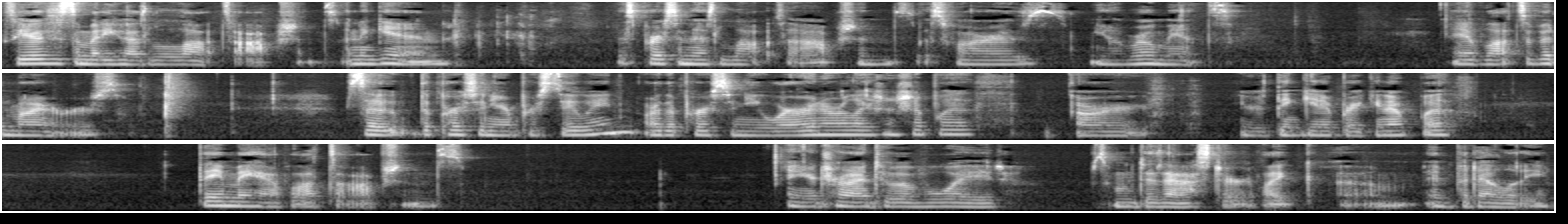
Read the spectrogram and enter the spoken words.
So here's somebody who has lots of options, and again, this person has lots of options as far as you know romance. They have lots of admirers. So the person you're pursuing or the person you were in a relationship with or you're thinking of breaking up with, they may have lots of options. And you're trying to avoid some disaster like um, infidelity.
